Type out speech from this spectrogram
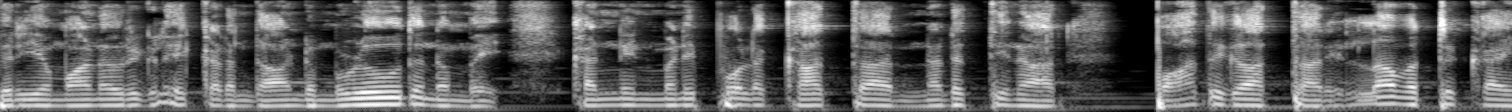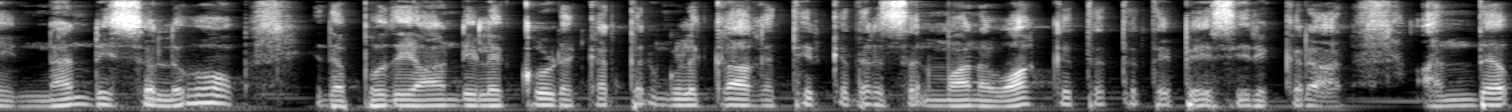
பெரியமானவர்களே கடந்த ஆண்டு முழுவதும் நம்மை கண்ணின் மணி போல காத்தார் நடத்தினார். பாதுகாத்தார். எல்லாவற்றுக்காய் நன்றி சொல்லுவோம். இந்த புது ஆண்டில கூட கர்த்தர் உங்களுக்காக தீர்க்க தரிசனமான வாக்கு தத்துவத்தை பேசியிருக்கிறார். அந்த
